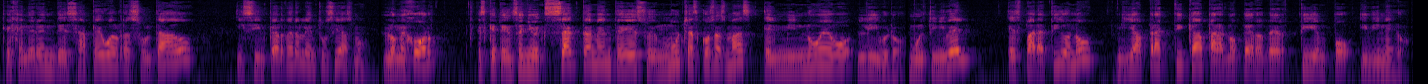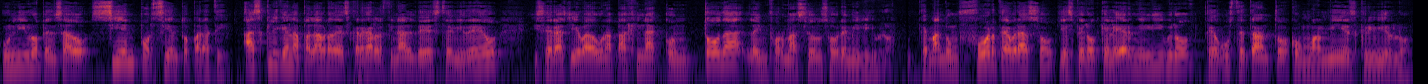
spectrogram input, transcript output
que generen desapego al resultado y sin perder el entusiasmo. Lo mejor es que te enseño exactamente eso y muchas cosas más en mi nuevo libro. Multinivel, ¿es para ti o no? Guía práctica para no perder tiempo y dinero. Un libro pensado 100% para ti. Haz clic en la palabra descargar al final de este video y serás llevado a una página con toda la información sobre mi libro. Te mando un fuerte abrazo y espero que leer mi libro te guste tanto como a mí escribirlo.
